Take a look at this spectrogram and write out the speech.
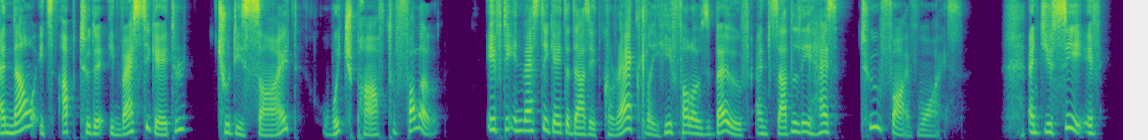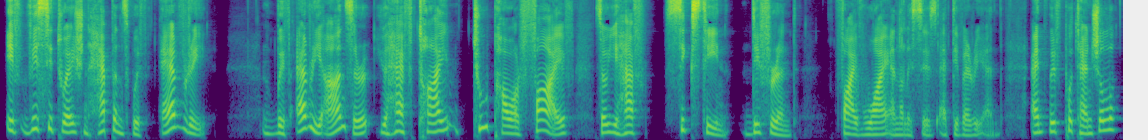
And now it's up to the investigator to decide which path to follow. If the investigator does it correctly, he follows both and suddenly has two five whys. And you see, if if this situation happens with every with every answer, you have time 2 power 5, so you have 16 different 5y analysis at the very end. And with potential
